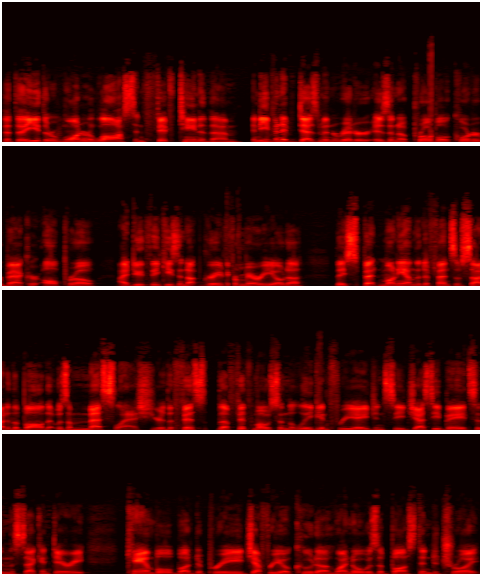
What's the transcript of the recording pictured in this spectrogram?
that they either won or lost in 15 of them. And even if Desmond Ridder isn't a Pro Bowl quarterback or all pro, I do think he's an upgrade from Mariota. They spent money on the defensive side of the ball that was a mess last year. The fifth the fifth most in the league in free agency. Jessie Bates in the secondary, Campbell, Bud Dupree, Jeffrey Okudah, who I know was a bust in Detroit,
